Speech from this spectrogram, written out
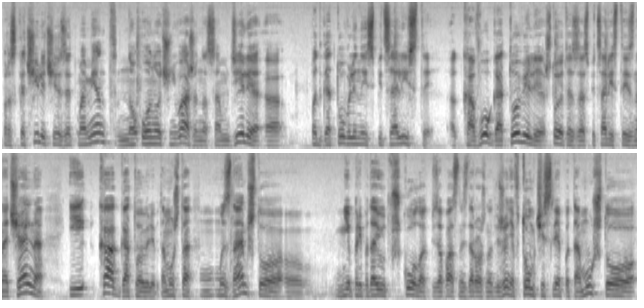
проскочили через этот момент, но он очень важен на самом деле. Подготовленные специалисты. Кого готовили, что это за специалисты изначально и как готовили? Потому что мы знаем, что э, не преподают в школах безопасность дорожного движения, в том числе потому, что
